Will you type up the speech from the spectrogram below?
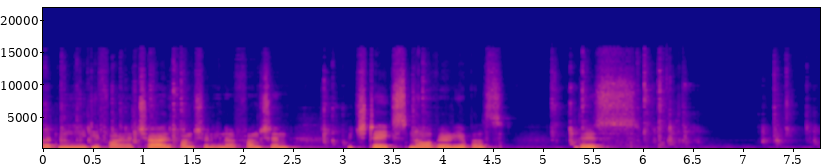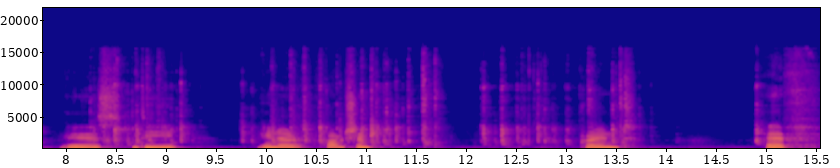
let me define a child function, inner function, which takes no variables this is the inner function. Print f.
